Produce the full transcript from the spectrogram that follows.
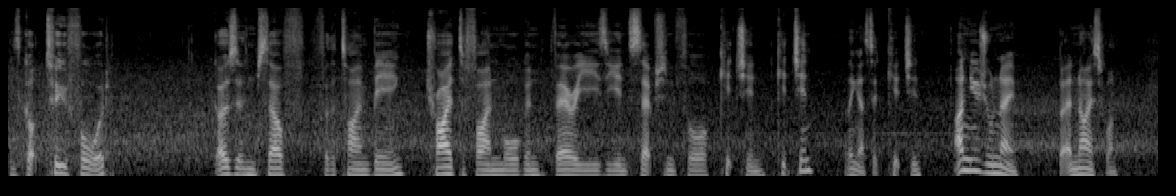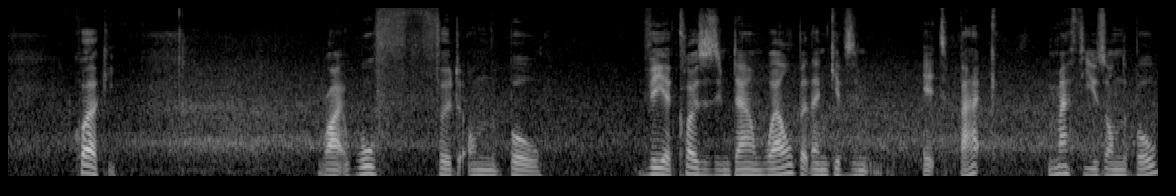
He's got two forward. Goes himself for the time being. Tried to find Morgan. Very easy interception for Kitchen. Kitchen? I think I said Kitchen. Unusual name, but a nice one. Quirky. Right, Wolford on the ball. Villa closes him down well, but then gives him it back. Matthews on the ball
